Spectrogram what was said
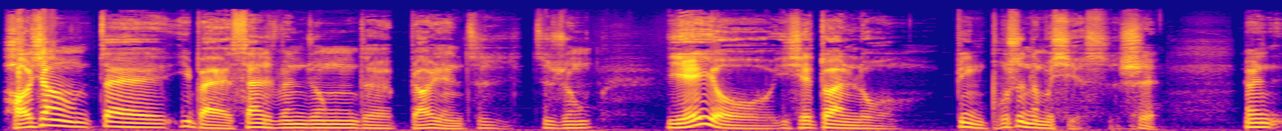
好像在一百三十分钟的表演之之中，也有一些段落并不是那么写实。是，嗯，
